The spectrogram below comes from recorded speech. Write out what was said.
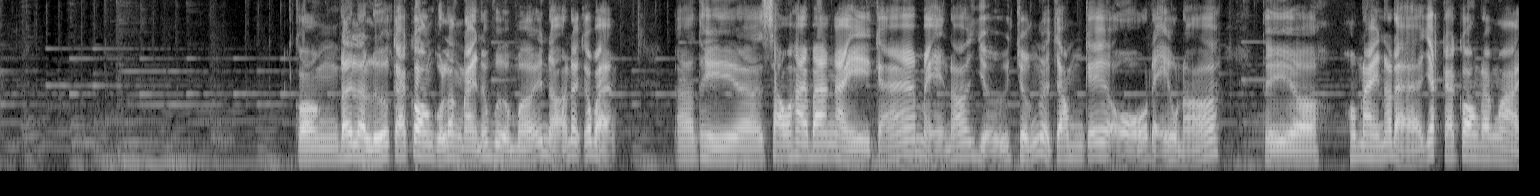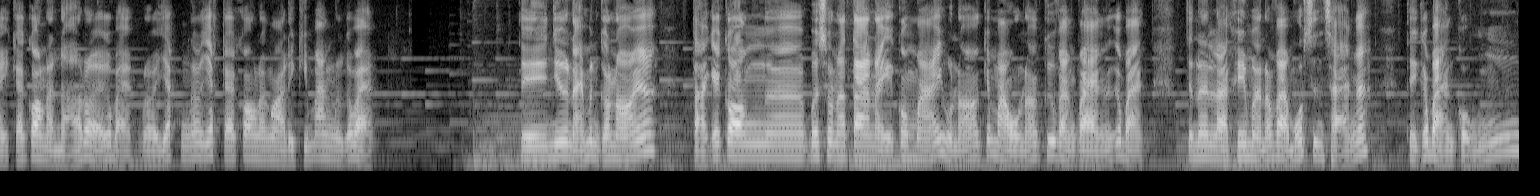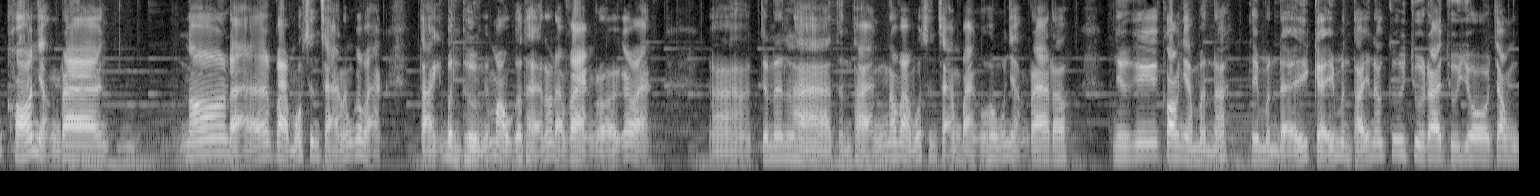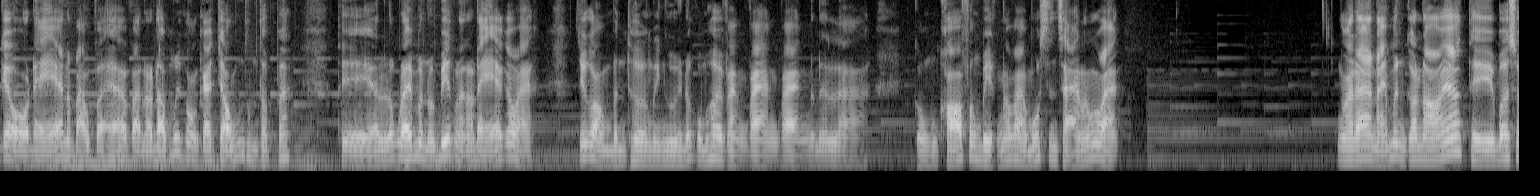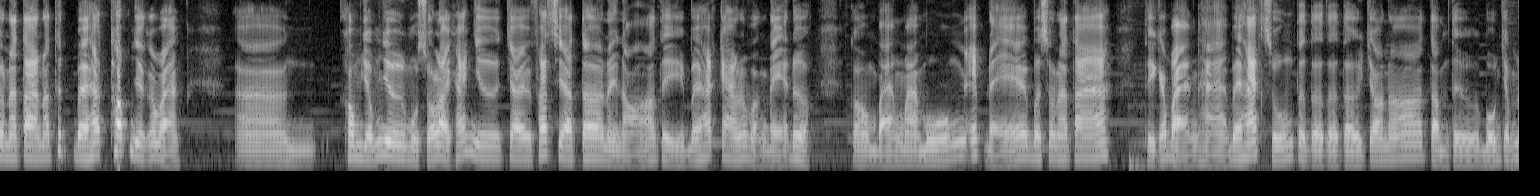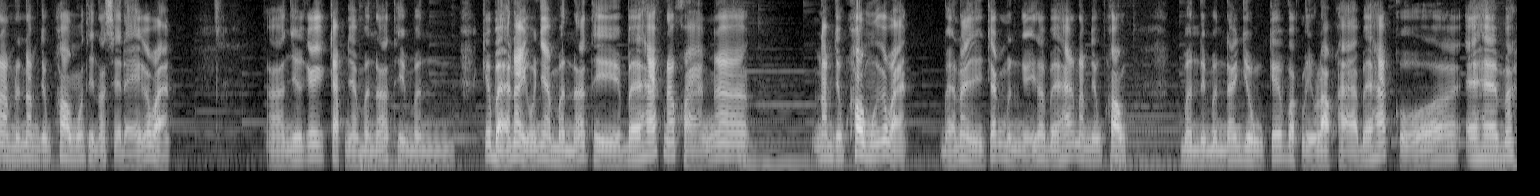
Còn đây là lứa cá con của lần này nó vừa mới nở này các bạn à, thì à, sau hai ba ngày cá mẹ nó giữ trứng ở trong cái ổ đẻ của nó thì ờ, hôm nay nó đã dắt cả con ra ngoài cả con đã nở rồi các bạn rồi dắt nó dắt cả con ra ngoài đi kiếm ăn rồi các bạn. Thì như nãy mình có nói á tại cái con ờ, Personata này cái con mái của nó cái màu nó cứ vàng vàng á các bạn. Cho nên là khi mà nó vào mốt sinh sản á thì các bạn cũng khó nhận ra nó đã vào mốt sinh sản lắm các bạn. Tại cái bình thường cái màu cơ thể nó đã vàng rồi các bạn. À, cho nên là thỉnh thoảng nó vào mốt sinh sản bạn cũng không có nhận ra đâu. Như cái con nhà mình á thì mình để ý kỹ mình thấy nó cứ chui ra chui vô trong cái ổ đẻ nó bảo vệ và nó đóng cái con cá trống thùng thụp á. Thì lúc đấy mình mới biết là nó đẻ các bạn. Chứ còn bình thường thì người nó cũng hơi vàng vàng vàng nên là cũng khó phân biệt nó vào mốt sinh sản lắm các bạn ngoài ra nãy mình có nói á, thì Personata nó thích pH thấp nha các bạn. À, không giống như một số loài khác như chai Fasciator này nọ thì pH cao nó vẫn đẻ được. Còn bạn mà muốn ép đẻ Personata thì các bạn hạ pH xuống từ từ từ từ cho nó tầm từ 4.5 đến 5.0 thì nó sẽ đẻ các bạn. À, như cái cặp nhà mình á thì mình cái bể này của nhà mình á thì pH nó khoảng à, 5.0 các bạn. Bể này thì chắc mình nghĩ là pH 5.0 mình thì mình đang dùng cái vật liệu lọc hạ pH của Ehem á.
